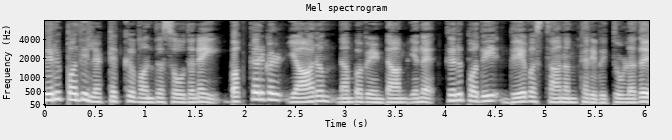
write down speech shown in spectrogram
திருப்பதி லட்டுக்கு வந்த சோதனை பக்தர்கள் யாரும் நம்ப வேண்டாம் என திருப்பதி தேவஸ்தானம் தெரிவித்துள்ளது.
